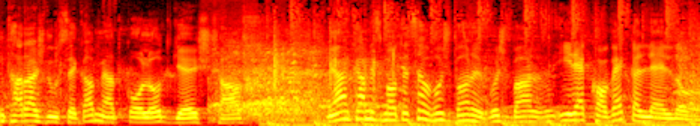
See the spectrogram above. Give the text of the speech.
ընթարաջ դուրս եկա մի հատ կոլոտ, գեշ, չաղ։ Մի անգամից մոտեցա ոչ բարև, ոչ բարև, իրեքով է կլելով։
